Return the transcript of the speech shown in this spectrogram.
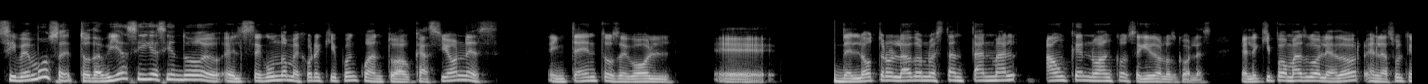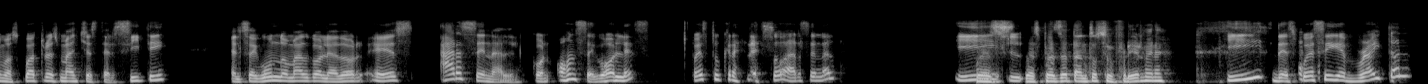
si vemos, eh, todavía sigue siendo el segundo mejor equipo en cuanto a ocasiones e intentos de gol. Eh, del otro lado no están tan mal, aunque no han conseguido los goles. El equipo más goleador en las últimas cuatro es Manchester City. El segundo más goleador es Arsenal, con 11 goles. ¿Puedes tú creer eso, Arsenal? Y pues después de tanto sufrir, mira. Y después sigue Brighton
